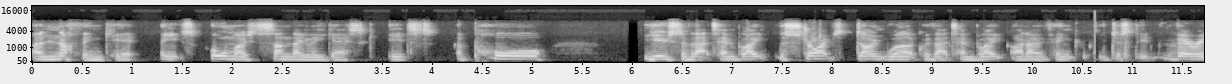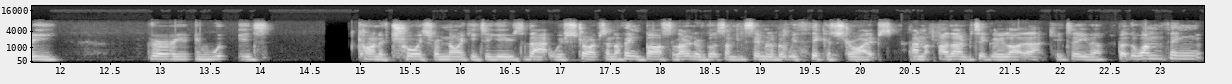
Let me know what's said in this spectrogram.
a nothing kit. It's almost Sunday League esque. It's a poor use of that template. The stripes don't work with that template. I don't think. It just it very, very weird kind of choice from Nike to use that with stripes. And I think Barcelona have got something similar, but with thicker stripes. And I don't particularly like that kit either. But the one thing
